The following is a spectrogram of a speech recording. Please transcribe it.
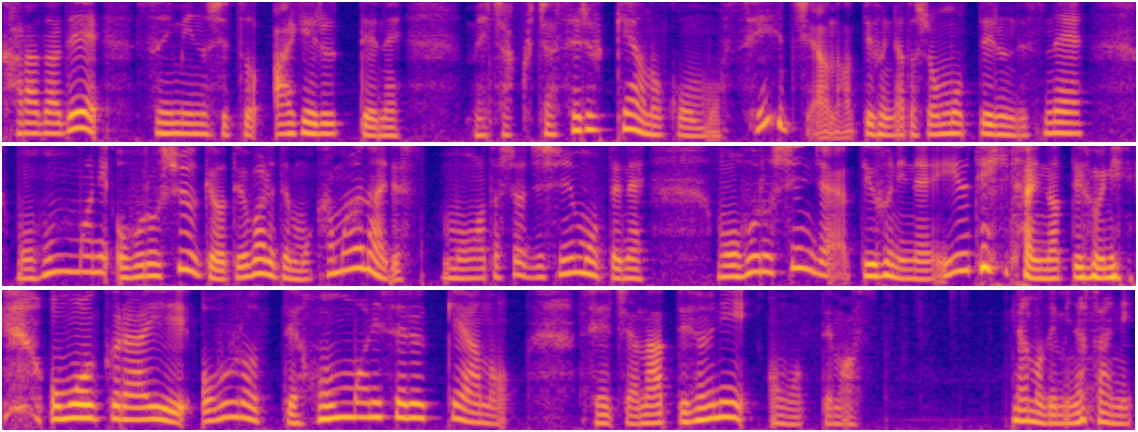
体で睡眠の質を上げるってね、めちゃくちゃセルフケアの子も聖地やなっていうふうに私は思っているんですね。もうほんまにお風呂宗教と呼ばれても構わないです。もう私は自信持ってね、もうお風呂信者やっていうふうにね、言うていきたいなっていうふうに思うくらい、お風呂ってほんまにセルフケアの聖地やなっていうふうに思ってます。なので皆さんに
